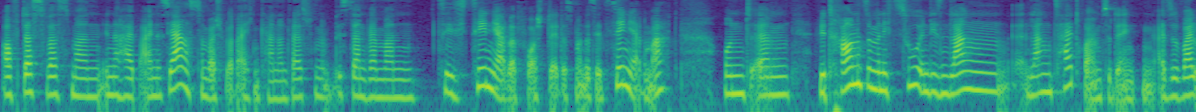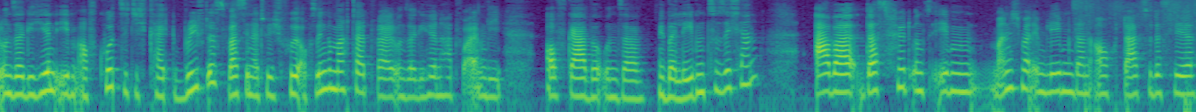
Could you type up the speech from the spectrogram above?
auf das, was man innerhalb eines Jahres zum Beispiel erreichen kann. Und was ist dann, wenn man sich zehn Jahre vorstellt, dass man das jetzt zehn Jahre macht und ähm, wir trauen uns immer nicht zu, in diesen langen, langen Zeiträumen zu denken. Also weil unser Gehirn eben auf Kurzsichtigkeit gebrieft ist, was sie natürlich früher auch Sinn gemacht hat, weil unser Gehirn hat vor allem die Aufgabe, unser Überleben zu sichern. Aber das führt uns eben manchmal im Leben dann auch dazu, dass wir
